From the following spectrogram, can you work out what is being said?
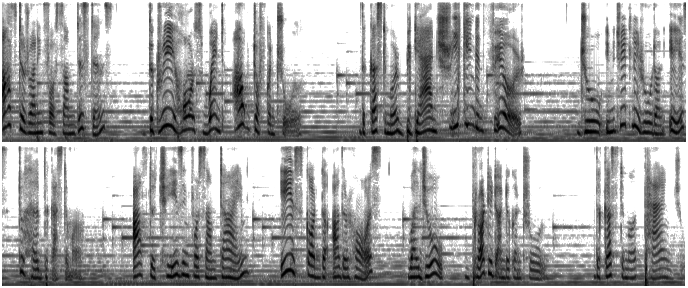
After running for some distance, the grey horse went out of control. The customer began shrieking in fear. Joe immediately rode on Ace to help the customer. After chasing for some time, Ace caught the other horse while Joe brought it under control. The customer thanked Joe.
